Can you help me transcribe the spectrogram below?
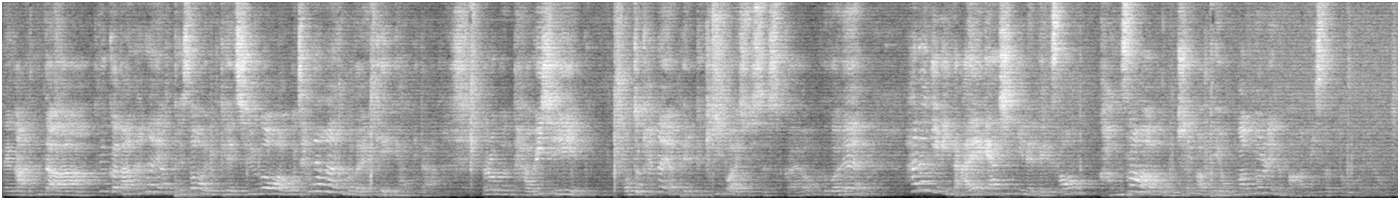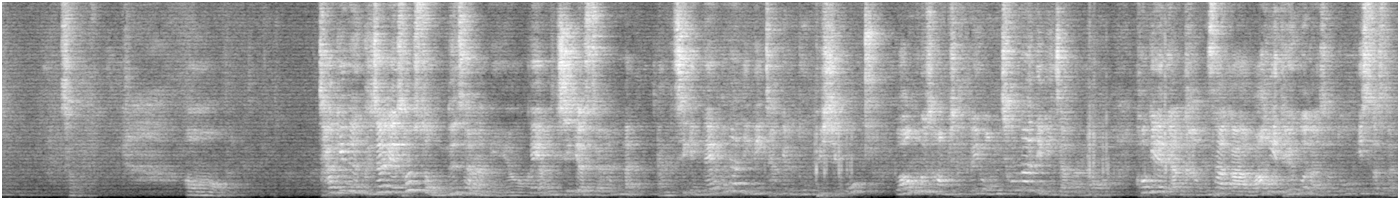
내가 안다. 그러니까 나는 하나님 앞에서 이렇게 즐거워하고 찬양하는 거다 이렇게 얘기합니다. 여러분 다윗이 어떻게 하나님 앞에 이렇게 기뻐할 수 있었을까요? 그거는 하나님이 나에게 하신 일에 대해서 감사하고 주님 앞에 영광 돌리는 마음이 있었던 거예요. 그래서 어 자기는 그 자리에 설 수 없는 사람이에요. 그 양측이었어요. 한 양측인데 하나님이 자기를 높이시고 왕으로 삼으셨다. 이 엄청난 일이잖아요. 거기에 대한 감사가 왕이 되고 나서도 있었어요.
